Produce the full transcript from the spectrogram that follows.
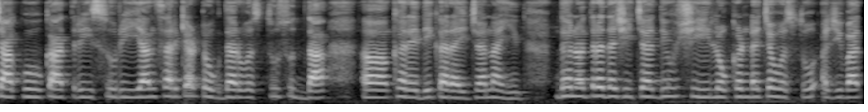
चाकू कात्री सुरी यांसारख्या टोकदार वस्तूसुद्धा खरेदी करायच्या नाहीत. धनोत्रयोदशीच्या दिवशी लोखंडाच्या वस्तू अजिबात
